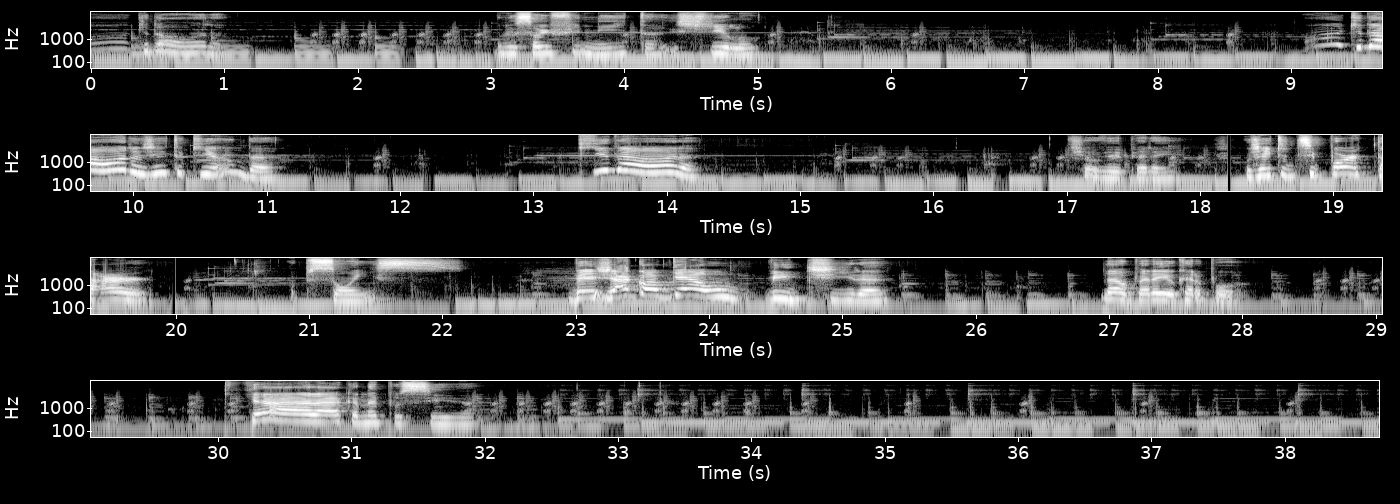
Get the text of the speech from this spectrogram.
Ah, que da hora. Munição infinita. Estilo. Ah, que da hora o jeito que anda. Que da hora. Deixa eu ver, peraí. O jeito de se portar. Opções. Beijar qualquer um. Mentira. Não, peraí, eu quero pôr. Caraca, não é possível.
